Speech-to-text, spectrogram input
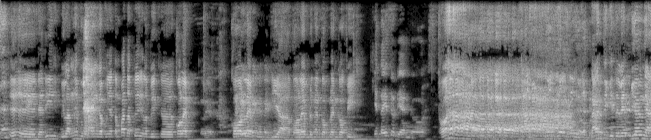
Eh, eh, jadi bilangnya bukan nggak punya tempat tapi lebih ke collab. Collab. Iya, collab dengan Copland Coffee. Kita itu di endorse. Nanti kita lihat dealnya.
